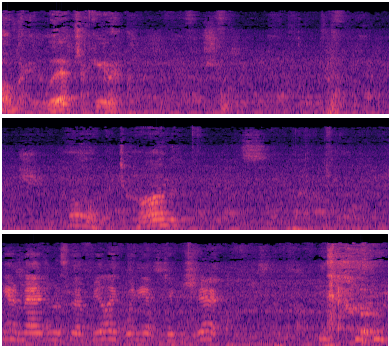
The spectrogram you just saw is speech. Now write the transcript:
Oh, my lips. I can't. Oh, my tongue. Can't imagine what it's gonna feel like when you have to take a shit. Waka,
